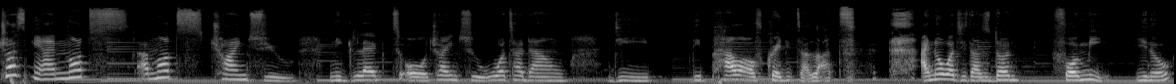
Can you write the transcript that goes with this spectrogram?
trust me, I'm not, I'm not trying to neglect or trying to water down the the power of credit alert. I know what it has done for me, you know,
